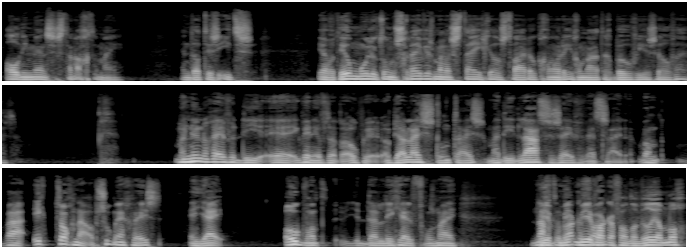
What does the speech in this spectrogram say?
al die mensen staan achter mij. En dat is iets ja, wat heel moeilijk te omschrijven is. Maar dan stijg je als het ware ook gewoon regelmatig boven jezelf uit. Maar nu nog even die, eh, ik weet niet of dat ook weer op jouw lijstje stond Thijs, maar die laatste zeven wedstrijden. Want waar ik toch naar op zoek ben geweest, en jij ook, want daar lig jij volgens mij meer, wakker meer van. wakker van dan William nog.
